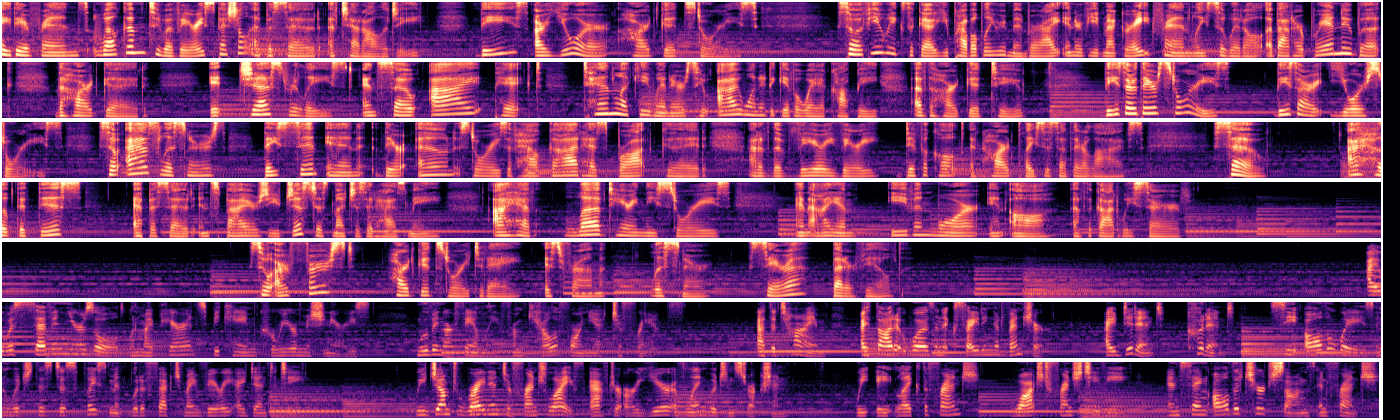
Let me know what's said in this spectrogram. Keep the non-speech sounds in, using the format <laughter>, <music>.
Hey there, friends. Welcome to a very special episode of Chatologie. These are your hard good stories. So, a few weeks ago, you probably remember I interviewed my great friend Lisa Whittle about her brand new book, The Hard Good. It just released, and so I picked 10 lucky winners who I wanted to give away a copy of The Hard Good to. These are their stories. These are your stories. So, as listeners, they sent in their own stories of how God has brought good out of the very, very difficult and hard places of their lives. So, I hope that this episode inspires you just as much as it has me. I have loved hearing these stories, and I am even more in awe of the God we serve. So, our first hard good story today is from listener Sarah Butterfield. I was seven years old when my parents became career missionaries, moving our family from California to France. At the time, I thought it was an exciting adventure. I didn't, couldn't, see all the ways in which this displacement would affect my very identity. We jumped right into French life after our year of language instruction. We ate like the French, watched French TV, and sang all the church songs in French.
